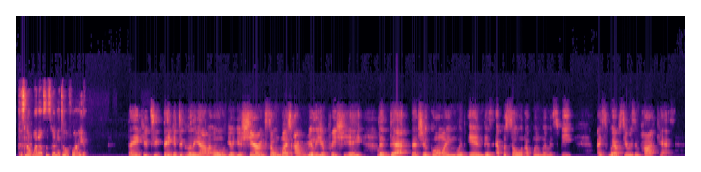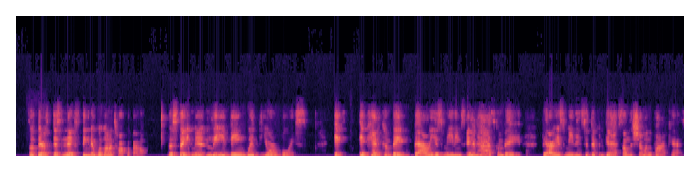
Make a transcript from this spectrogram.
because no one else is going to do it for you. Thank you, T- thank you, Tequiliana. Oh, you're, you're sharing so much. I really appreciate the depth that you're going within this episode of When Women Speak, a web series and podcast. So there's this next thing that we're going to talk about. The statement, leaving with your voice. It it can convey various meanings, and it has conveyed various meanings to different guests on the show and the podcast.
